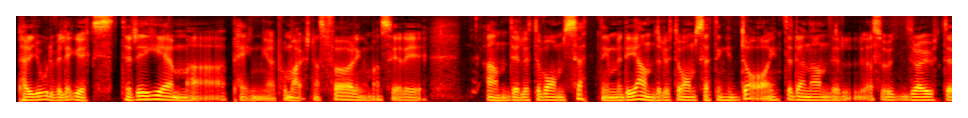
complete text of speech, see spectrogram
perioder, vi lägger extrema pengar på marknadsföring om man ser det andel av omsättning, men det är andel av omsättning idag, inte den andel, alltså dra ut det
